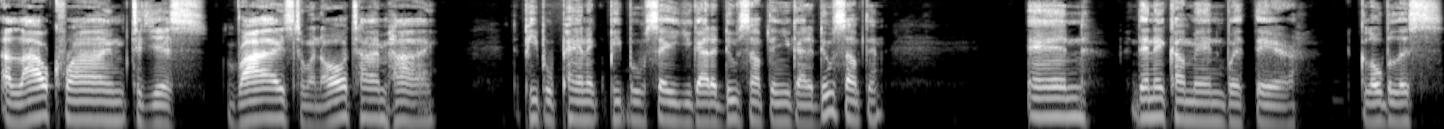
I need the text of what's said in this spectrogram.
allow crime to just rise to an all time high The people panic. People say you got to do something. You got to do something. And then they come in with their globalist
